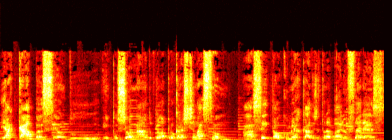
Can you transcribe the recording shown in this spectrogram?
E acaba sendo impulsionado pela procrastinação a aceitar o que o mercado de trabalho oferece.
